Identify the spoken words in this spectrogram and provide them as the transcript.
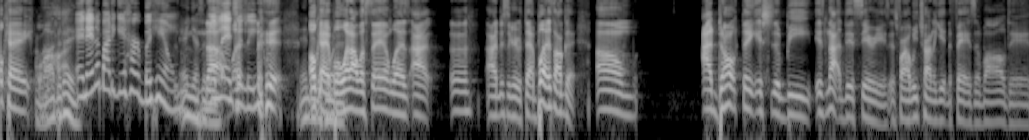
okay. a lot today. and ain't nobody get hurt but him. And yesterday. No, Allegedly. And okay, but what I was saying was I uh, I disagree with that, but it's all good. Um, I don't think it should be. It's not this serious as far as we trying to get the feds involved in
